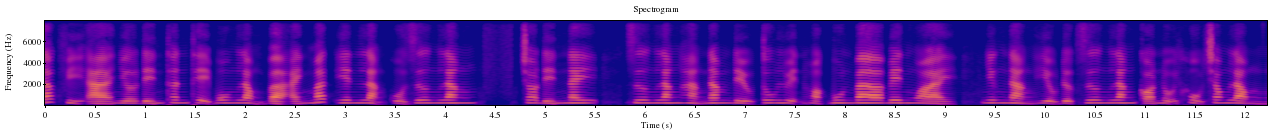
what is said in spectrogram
tác phỉ Á nhớ đến thân thể buông lỏng và ánh mắt yên lặng của Dương Lăng. Cho đến nay, Dương Lăng hàng năm đều tu luyện hoặc buôn ba bên ngoài, nhưng nàng hiểu được Dương Lăng có nỗi khổ trong lòng.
